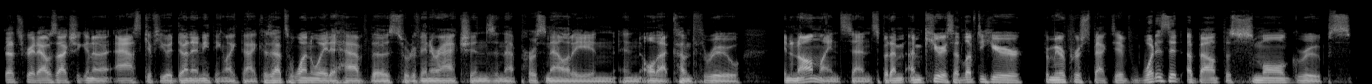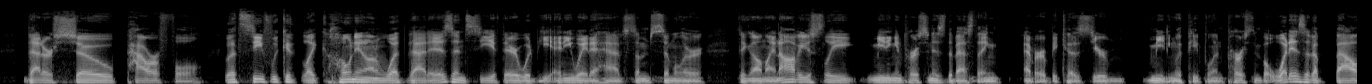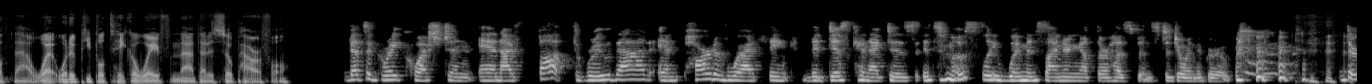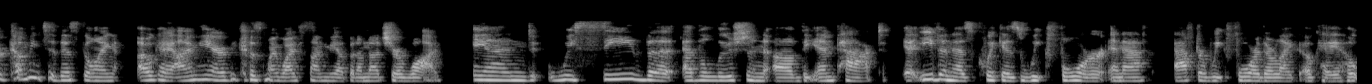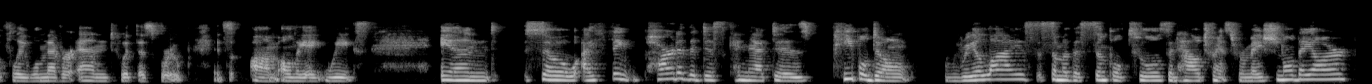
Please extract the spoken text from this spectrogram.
That's great. I was actually going to ask if you had done anything like that because that's one way to have those sort of interactions and that personality and, and all that come through in an online sense. But I'm, I'm curious, I'd love to hear from your perspective what is it about the small groups that are so powerful let's see if we could like hone in on what that is and see if there would be any way to have some similar thing online. Obviously, meeting in person is the best thing ever because you're meeting with people in person. But what is it about that? What what do people take away from that that is so powerful? That's a great question. And I've thought through that. And part of where I think the disconnect is it's mostly women signing up their husbands to join the group. They're coming to this going, okay, I'm here because my wife signed me up, but I'm not sure why. And we see the evolution of the impact even as quick as week four. And af- after week four, they're like, okay, hopefully we'll never end with this group. It's um, only eight weeks. And so I think part of the disconnect is people don't realize some of the simple tools and how transformational they are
